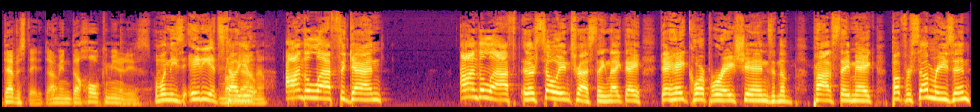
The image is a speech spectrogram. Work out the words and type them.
devastated. I mean, the whole community's. And when these idiots tell you now. on the left again, on the left, they're so interesting. Like they they hate corporations and the profits they make, but for some reason,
